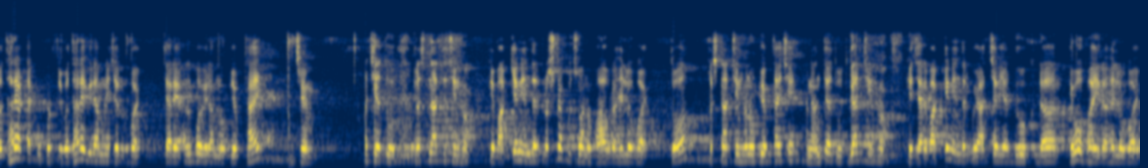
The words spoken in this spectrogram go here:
વધારે અટકવું પડતું હોય, વધારે વિરામની જરૂર હોય ત્યારે અલ્પ વિરામનો ઉપયોગ થાય. છે પછી હતું પ્રશ્નાર્થ ચિહ્ન, કે વાક્યની અંદર પ્રશ્ન પૂછવાનો ભાવ રહેલો હોય તો પ્રશ્નાર્થ ચિહ્નનો ઉપયોગ થાય છે. અને અંતે ઉદ્ગાર ચિહ્ન, કે જ્યારે વાક્યની અંદર કોઈ આશ્ચર્ય, દુઃખ, ડર એવો ભય રહેલો હોય,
